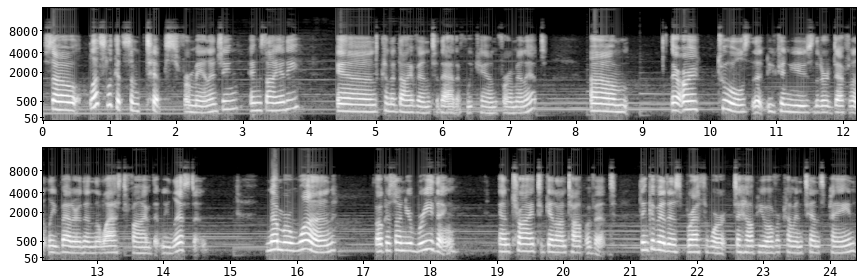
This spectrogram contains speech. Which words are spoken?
So let's look at some tips for managing anxiety and kind of dive into that if we can for a minute. Um, there are tools that you can use that are definitely better than the last five that we listed. Number one, focus on your breathing and try to get on top of it. Think of it as breath work to help you overcome intense pain,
